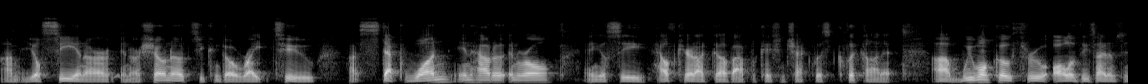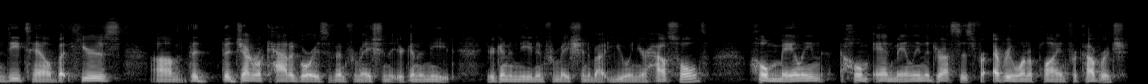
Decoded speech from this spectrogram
um, you'll see in our in our show notes, you can go right to uh, step one in how to enroll, and you'll see healthcare.gov application checklist. Click on it. Um, we won't go through all of these items in detail, but here's um, the, the general categories of information that you're going to need. You're going to need information about you and your household, home mailing, home and mailing addresses for everyone applying for coverage,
